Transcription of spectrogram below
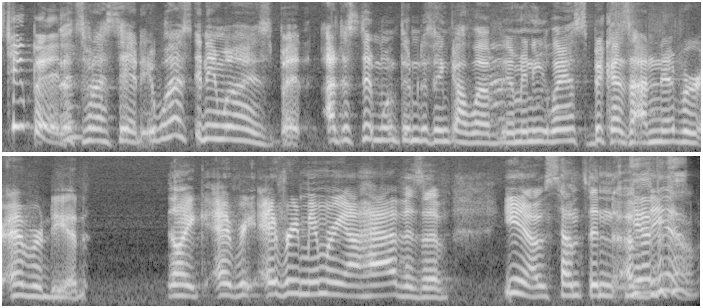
stupid. That's what I said. It was, and it was, but I just didn't want them to think I loved them any less because I never ever did. Like every every memory I have is of, you know, something of Yeah, them.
